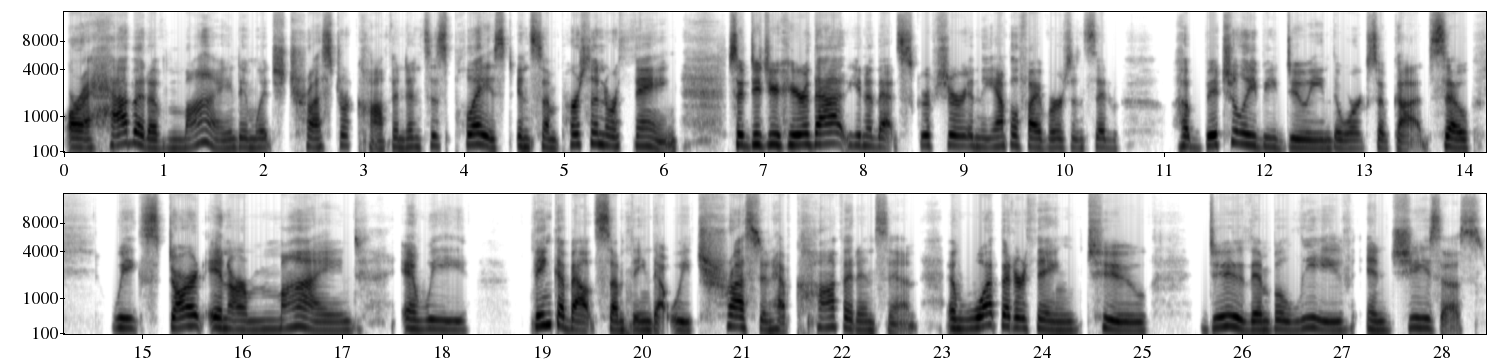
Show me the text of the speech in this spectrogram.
or a habit of mind in which trust or confidence is placed in some person or thing. So, did you hear that? You know, that scripture in the Amplified Version said, habitually be doing the works of God. So we start in our mind and we think about something that we trust and have confidence in. And what better thing to do than believe in Jesus?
